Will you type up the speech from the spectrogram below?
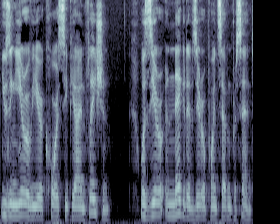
using year-over-year core CPI inflation, was zero, negative 0.7%.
